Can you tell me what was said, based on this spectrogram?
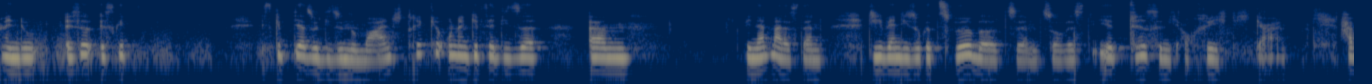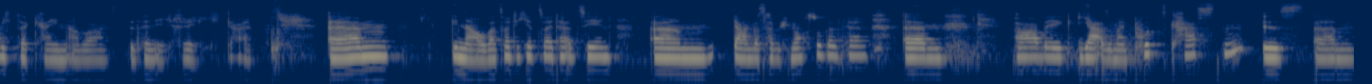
wenn du. Es, es gibt. Es gibt ja so diese normalen Stricke und dann gibt es ja diese. Ähm, wie nennt man das denn? Die, wenn die so gezwirbelt sind, so wisst ihr, das finde ich auch richtig geil. Habe ich zwar keinen, aber das finde ich richtig geil. Ähm, genau, was wollte ich jetzt weiter erzählen? Ähm, dann, was habe ich noch so beim Fern? Ähm, farbig, ja, also mein Putzkasten ist ähm,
